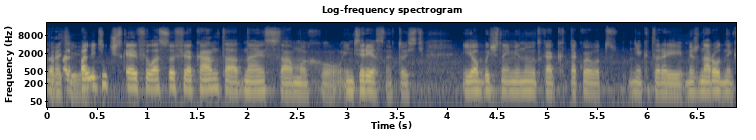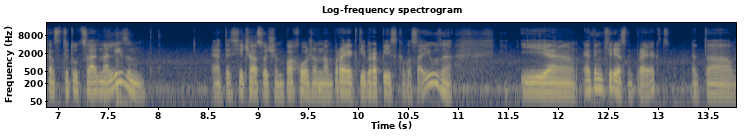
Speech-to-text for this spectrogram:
да, императиве. политическая философия Канта одна из самых интересных. То есть ее обычно именуют как такой вот некоторый международный конституционализм. Это сейчас очень похоже на проект Европейского Союза. И э, это интересный проект. Это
